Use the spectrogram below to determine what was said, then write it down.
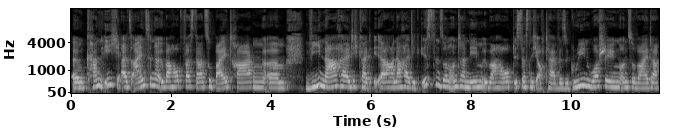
ähm, kann ich als Einzelner überhaupt was dazu beitragen, ähm, wie Nachhaltigkeit ja, nachhaltig ist denn so ein Unternehmen überhaupt? Ist das nicht auch teilweise Greenwashing und so weiter?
